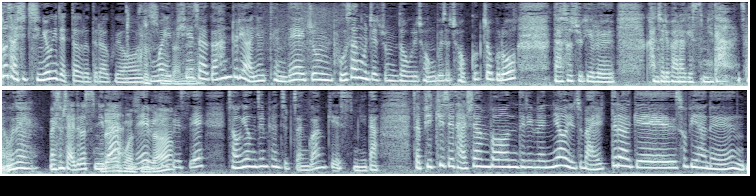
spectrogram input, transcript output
또 다시 징용이 됐다 그러더라고요. 그렇습니다. 정말 이 네. 피해자가 네. 한둘이 아닐 텐데 좀 보상 문제 좀 더 우리 정부에서 적극적으로 나서주기를 간절히 바라겠습니다. 자, 오늘 말씀 잘 들었습니다. 네, 고맙습니다. 네, 위키프레스의 정영진 편집장과 함께했습니다. 자, 빅퀴즈 다시 한번 드리면요. 요즘 알뜰하게 소비하는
